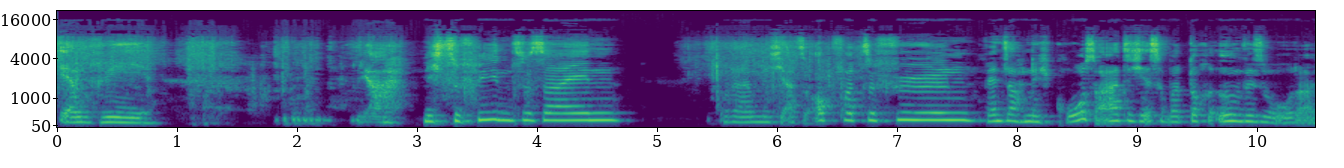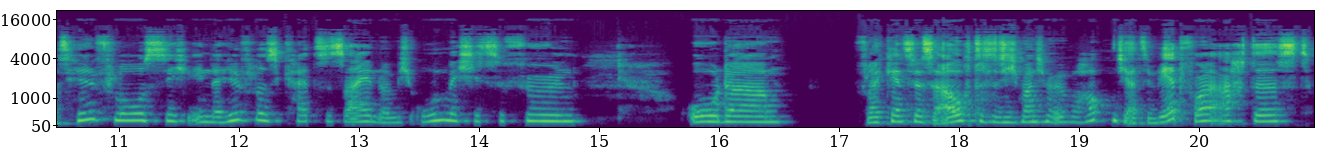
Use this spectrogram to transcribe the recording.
irgendwie ja nicht zufrieden zu sein, oder mich als Opfer zu fühlen, wenn es auch nicht großartig ist, aber doch irgendwie so oder als hilflos, sich in der Hilflosigkeit zu sein oder mich ohnmächtig zu fühlen oder vielleicht kennst du es das auch, dass du dich manchmal überhaupt nicht als wertvoll achtest,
